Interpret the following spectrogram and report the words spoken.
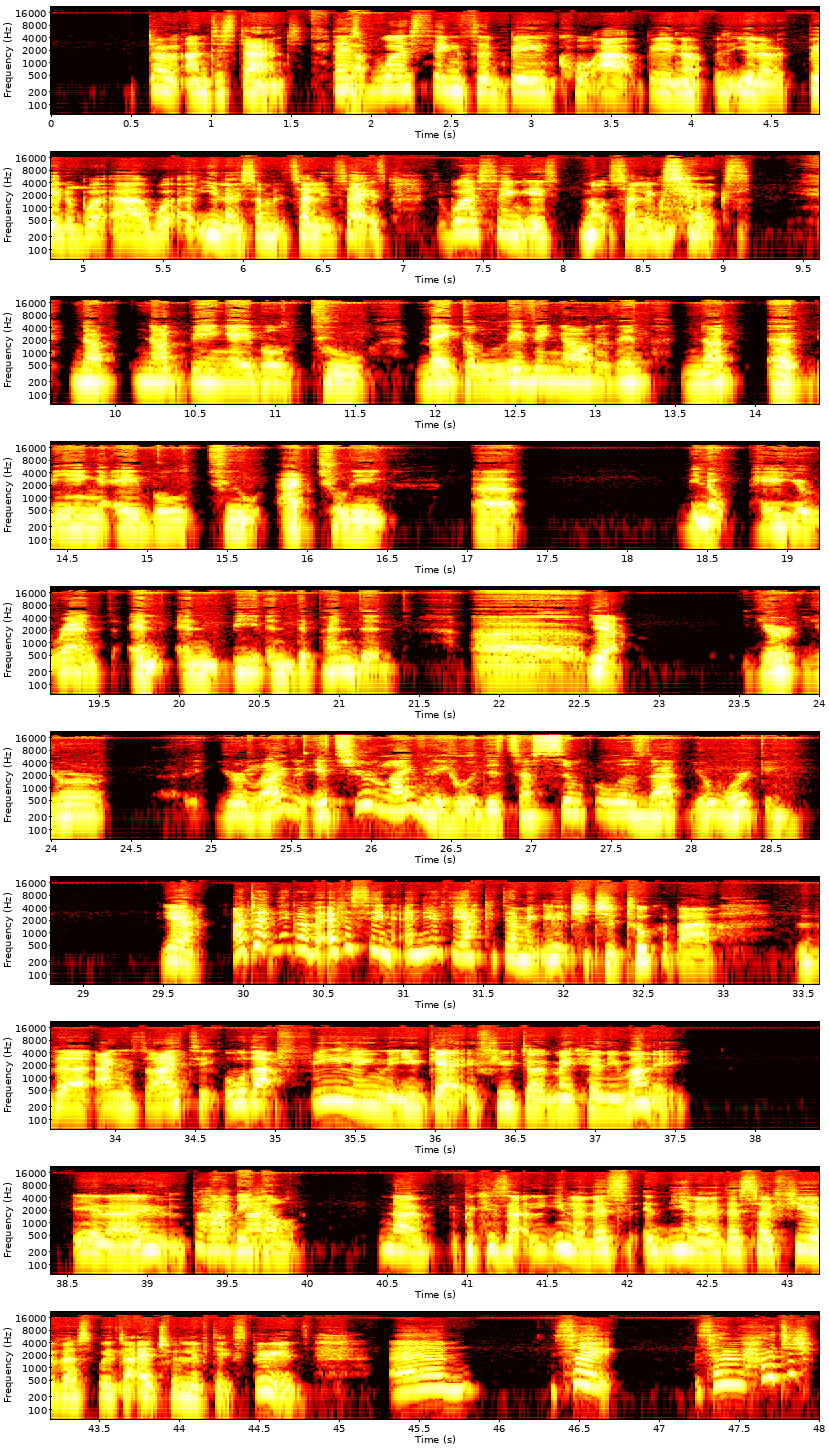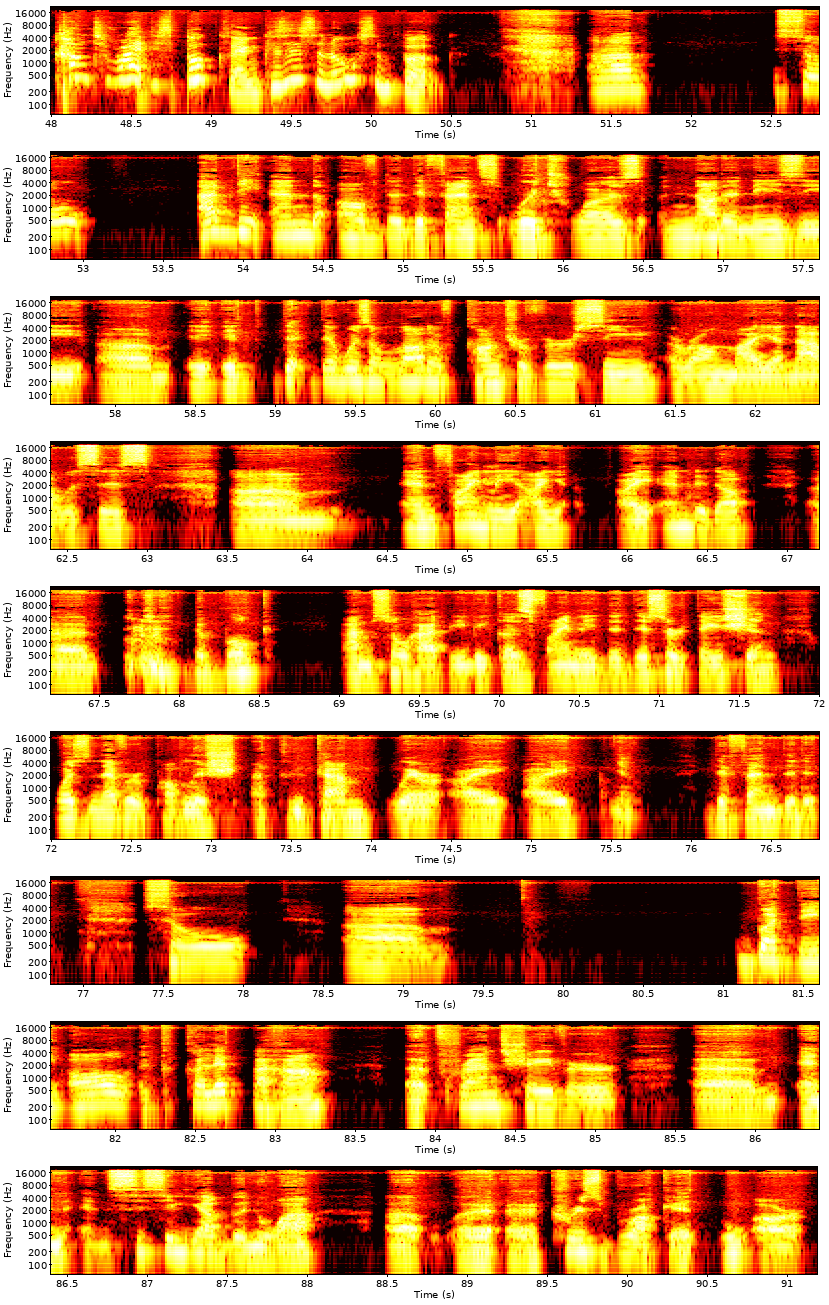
don't understand. There's worse things than being caught out, being a, you know, being a, uh, you know, someone selling sex. The worst thing is not selling sex. Not not being able to make a living out of it. Not uh, being able to actually, uh, you know, pay your rent and and be independent. Uh, Yeah. your your your life. It's your livelihood. It's as simple as that. You're working. Yeah. I don't think I've ever seen any of the academic literature talk about the anxiety or that feeling that you get if you don't make any money. You know, No, they that- don't. No, because uh, you know there's you know there's so few of us with that actual lived experience. Um, so so how did you come to write this book then? Because it's an awesome book. Um, so at the end of the defense, which was not an easy, um, it, it th- there was a lot of controversy around my analysis, um, and finally, I I ended up uh, the book, I'm so happy because finally the dissertation was never published at l'UQAM where I, I you know, defended it. So, um, but they all, Colette Parent, uh, Fran Shaver, um, and, and Cecilia Benoit, uh, uh, uh Chris Bruckert, who are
